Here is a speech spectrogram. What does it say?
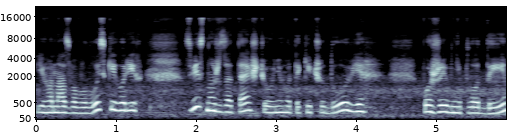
його назва волоський горіх? Звісно ж, за те, що у нього такі чудові поживні плоди,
